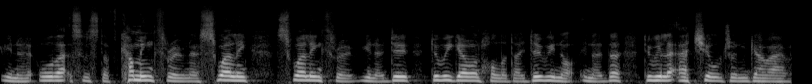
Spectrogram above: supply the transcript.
You know, all that sort of stuff coming through now, swelling, swelling through. You know, do, do we go on holiday? Do we not? You know, the, do we let our children go out?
